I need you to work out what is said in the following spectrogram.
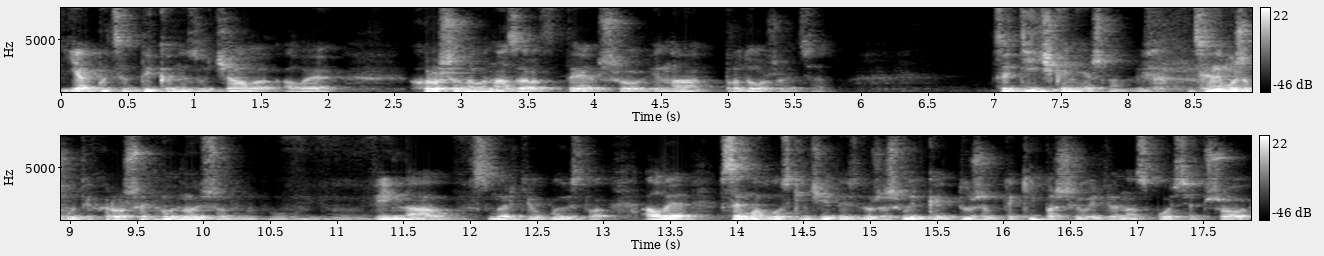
Як би це дико не звучало, але хороша новина зараз те, що війна продовжується. Це діч, звісно. Це не може бути хорошою новиною, що війна, смерті, вбивство. Але все могло скінчитись дуже швидко і дуже такий паршивий для нас спосіб, що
